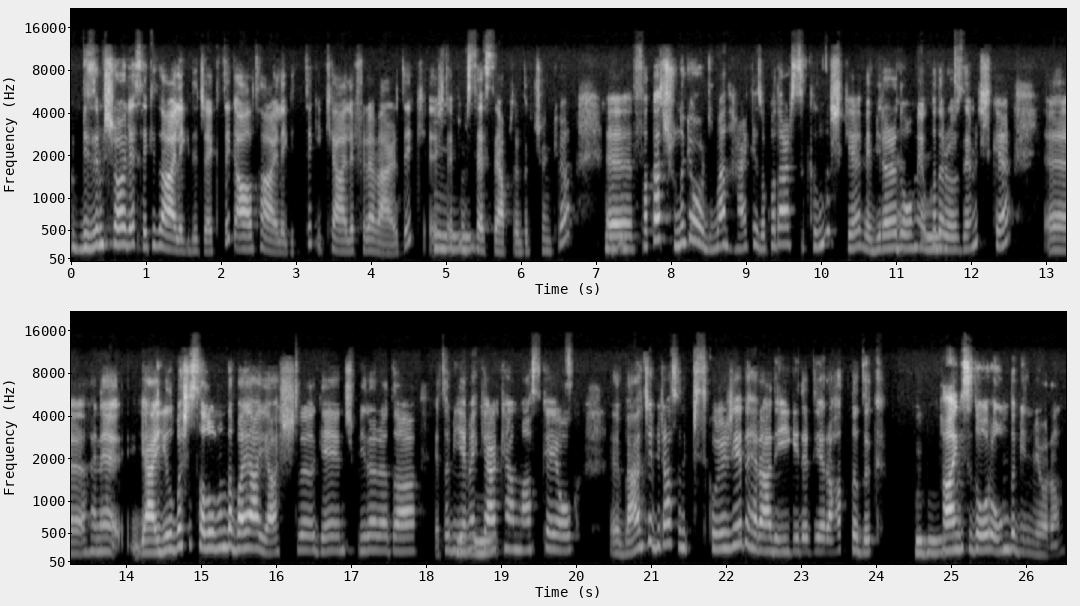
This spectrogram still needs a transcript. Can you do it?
Bizim şöyle 8 aile gidecektik. 6 aile gittik. 2 aile fire verdik. E, işte hmm. hepimiz test yaptırdık çünkü. Hmm. E, fakat şunu gördüm ben herkes o kadar sıkılmış ki ve bir arada olmayı hmm. o kadar özlemiş ki e, hani yani yılbaşı salonunda bayağı yaşlı, genç bir arada. E tabii yemek hmm. yerken maske yok. E, bence biraz hani psikolojiye de herhalde iyi gelir diye rahatladık. Hı. Hangisi doğru onu da bilmiyorum.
